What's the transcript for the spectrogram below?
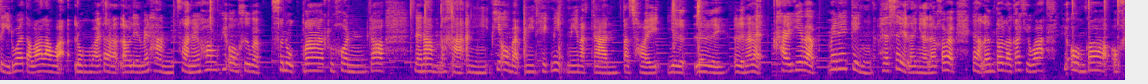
64 ด้วย แต่ว่าเราอะลงไว้แต่เราเรียนไม่ทันสอนในห้องพี่โอมคือแบบสนุกมากทุกคนก็ แนะนำนะคะ อันนี้พี่โอมแบบมีเทคนิคมีหลักการตัดช้อยเยอะเลย เออนั่นแหละ ใครที่แบบไม่ได้เก่งแพสเซจอะไรเงี้ยแล้วก็แบบอยากเริ่มต้นแล้วก็คิดว่าพี่โอมก็โอเค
